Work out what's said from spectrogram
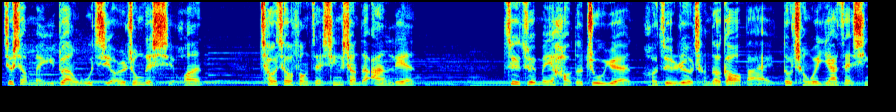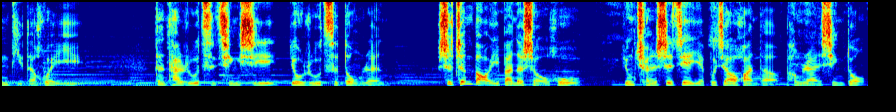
就像每一段无疾而终的喜欢，悄悄放在心上的暗恋，最最美好的祝愿和最热诚的告白，都成为压在心底的回忆。但它如此清晰，又如此动人。是珍宝一般的守护，用全世界也不交换的怦然心动。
